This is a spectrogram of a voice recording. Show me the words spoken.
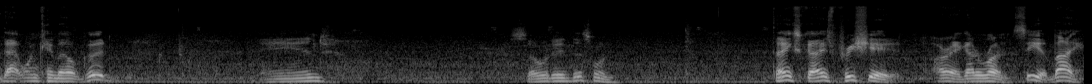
That one came out good. And so did this one. Thanks, guys. Appreciate it. All right, I got to run. See you. Bye.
